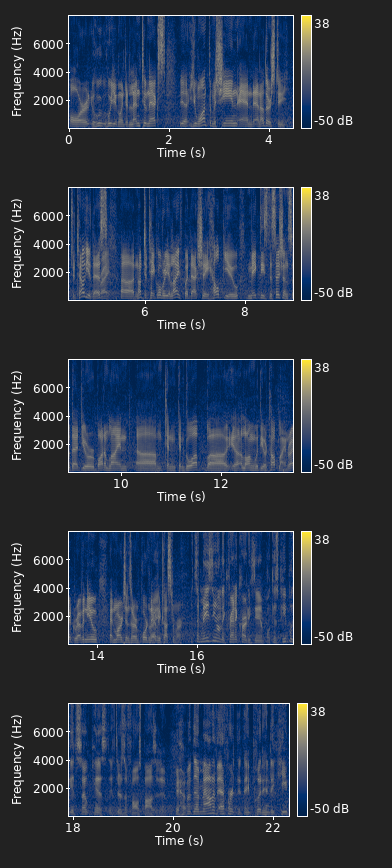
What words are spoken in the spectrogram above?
or who, who you're going to lend to next. You want the machine and, and others to, to tell you this, Right. uh, not to take over your life, but actually help you make these decisions so that your bottom line um, can, can go up uh, along with your top line, right? Revenue and margins are important to every customer. It's amazing on the credit card example because people get so pissed if there's a false positive. Yeah. But the amount of effort that they put in to keep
